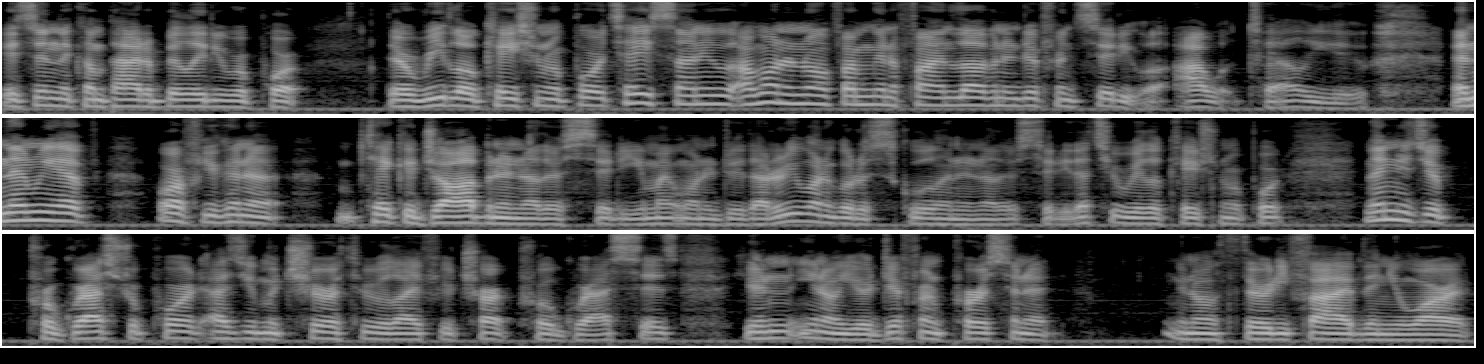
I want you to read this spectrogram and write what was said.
it's in the compatibility report. There are relocation reports. Hey, Sonny, I want to know if I'm going to find love in a different city. Well, I will tell you. And then we have, or if you're going to take a job in another city, you might want to do that. Or you want to go to school in another city. That's your relocation report. And then there's your progress report. As you mature through life, your chart progresses. You're, you know, you're a different person at, you know, 35 than you are at,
